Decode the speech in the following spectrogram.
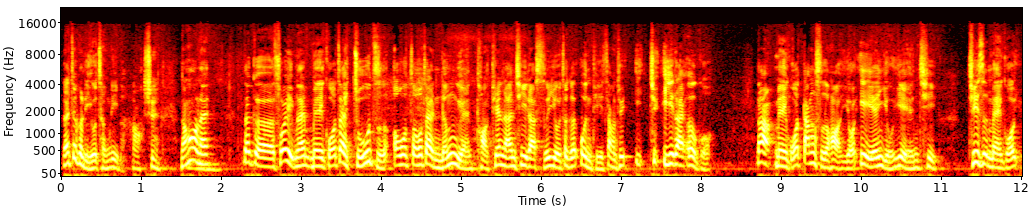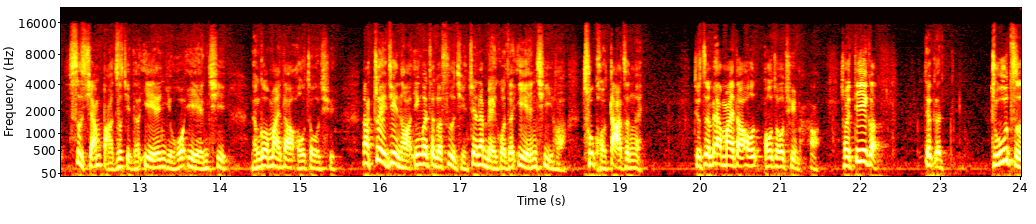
那这个理由成立吧？哈，是。然后呢？那个，所以呢，美国在阻止欧洲在能源、哈天然气啦、石油这个问题上去依去依赖俄国。那美国当时哈有页岩油、页岩气，其实美国是想把自己的页岩油或页岩气能够卖到欧洲去。那最近哈，因为这个事情，现在美国的页岩气哈出口大增哎，就这么要卖到欧欧洲去嘛哈。所以第一个，这个阻止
